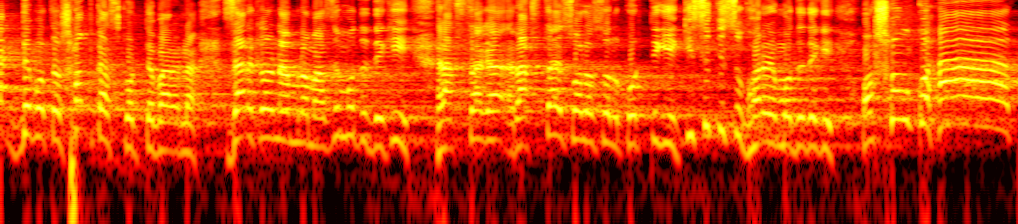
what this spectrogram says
এক দেবতা সব কাজ করতে পারে না। যার কারণে আমরা মাঝে মধ্যে দেখি রাস্তা রাস্তায় চলাচল করতে গিয়ে কিছু কিছু ঘরের মধ্যে দেখি অসংখ্য হাত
